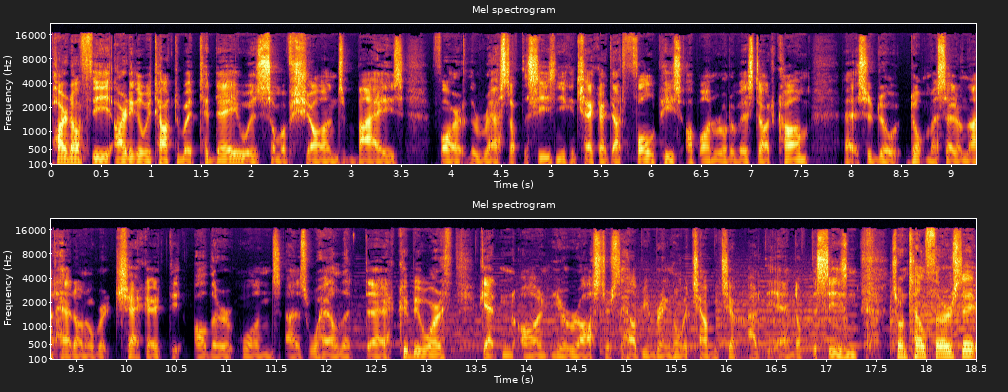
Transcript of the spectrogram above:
Part of the article we talked about today was some of Shawn's buys for the rest of the season. You can check out that full piece up on rotoviz.com. Uh, so don't, don't miss out on that. Head on over, check out the other ones as well that uh, could be worth getting on your rosters to help you bring home a championship at the end of the season. So until Thursday,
